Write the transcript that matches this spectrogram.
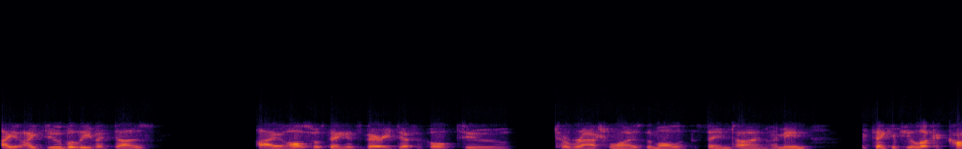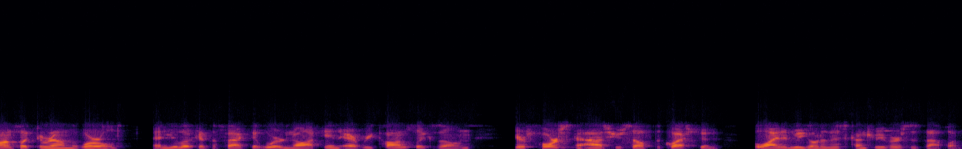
I, I do believe it does. I also think it's very difficult to to rationalize them all at the same time. I mean, I think if you look at conflict around the world and you look at the fact that we're not in every conflict zone, you're forced to ask yourself the question, why did we go to this country versus that one?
